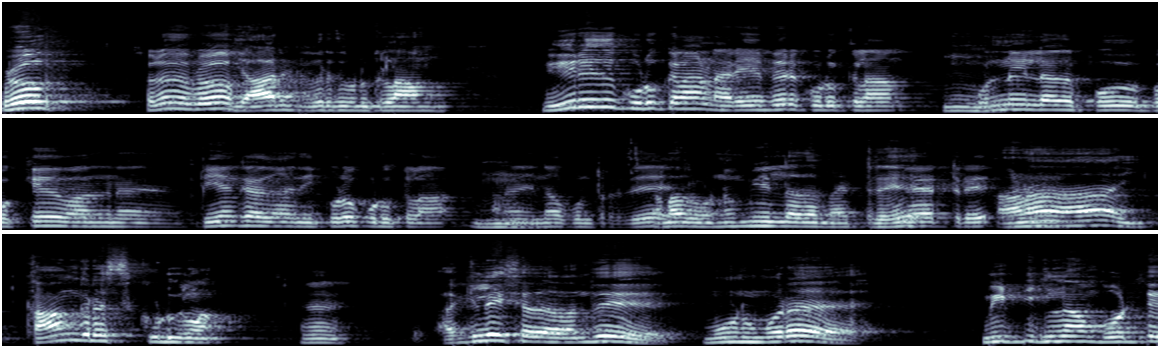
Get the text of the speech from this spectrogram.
ப்ரோ சொல்லுங்க ப்ரோ யாருக்கு விருது கொடுக்கலாம்? விருது கொடுக்கலாம் நிறைய பேர் கொடுக்கலாம். ஒண்ணும் இல்லாத பூ பொக்கே வாங்கின பிரியங்கா காந்தி கூட கொடுக்கலாம். என்ன பண்றது? ஆனா அது ஒண்ணுமே இல்லாத மேட்ரு. மேட்ரு. ஆனா காங்கிரஸ் கொடுக்கலாம். அகிலேஷ் அதை வந்து மூணு முறை மீட்டிங்லாம் போட்டு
